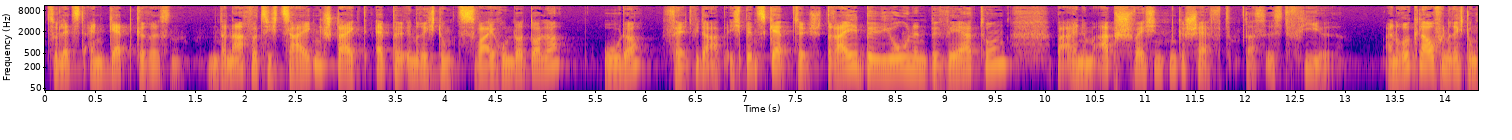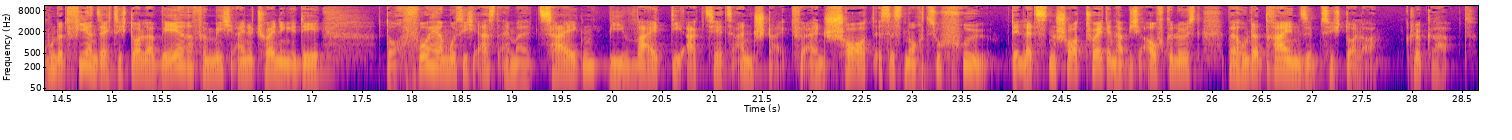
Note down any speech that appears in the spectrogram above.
zuletzt ein Gap gerissen. Und danach wird sich zeigen, steigt Apple in Richtung 200 Dollar oder fällt wieder ab. Ich bin skeptisch. Drei Billionen Bewertung bei einem abschwächenden Geschäft. Das ist viel. Ein Rücklauf in Richtung 164 Dollar wäre für mich eine Trading-Idee. Doch vorher muss ich erst einmal zeigen, wie weit die Aktie jetzt ansteigt. Für einen Short ist es noch zu früh. Den letzten Short Trade, den habe ich aufgelöst bei 173 Dollar. Glück gehabt.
